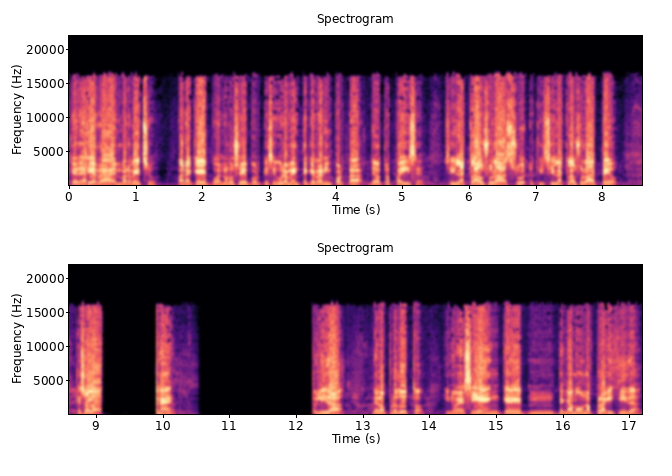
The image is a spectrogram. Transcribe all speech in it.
que de tierra en barbecho. ¿Para qué? Pues no lo sé, porque seguramente querrán importar de otros países. Si las cláusulas, su- si las cláusulas espeo, que son las habilidad de los productos y nos exigen que mm, tengamos unos plaguicidas,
